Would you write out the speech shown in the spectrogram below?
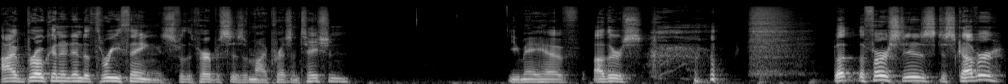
I've broken it into three things for the purposes of my presentation. You may have others. but the first is discover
